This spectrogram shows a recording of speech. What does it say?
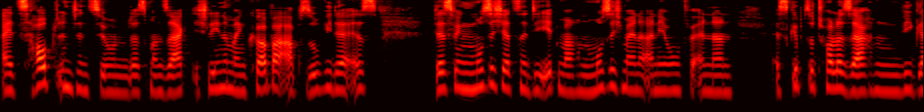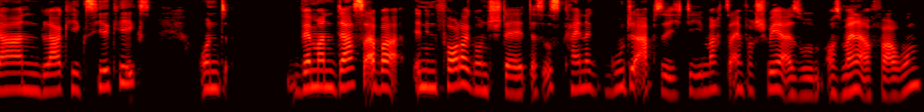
als Hauptintention, dass man sagt, ich lehne meinen Körper ab, so wie der ist, Deswegen muss ich jetzt eine Diät machen, muss ich meine Ernährung verändern. Es gibt so tolle Sachen, vegan, Blakeks, Hierkeks. Und wenn man das aber in den Vordergrund stellt, das ist keine gute Absicht. Die macht es einfach schwer, also aus meiner Erfahrung.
